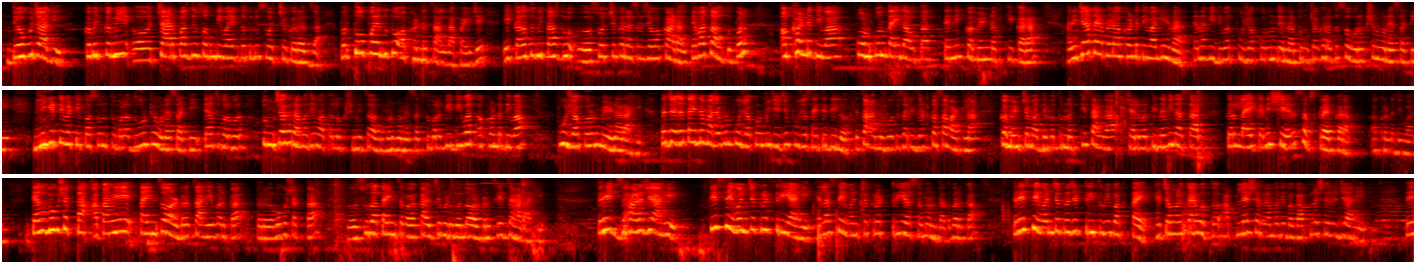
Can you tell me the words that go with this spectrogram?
देवपूजा आधी कमीत कमी चार पाच दिवसातून दिवा एकदा तुम्ही स्वच्छ करत जा. पण तोपर्यंत तो अखंड चालला पाहिजे. एखादा तुम्ही तास धु- स्वच्छ करण्यासाठी जेव्हा काढाल तेव्हा चालतो. पण अखंड दिवा कोणकोणताही लावतात त्यांनी कमेंट नक्की करा. आणि ज्या ताई आपल्याला अखंड दिवा घेणार त्यांना विधिवत पूजा करून देणार तुमच्या घराचं संरक्षण होण्यासाठी निगेटिव्हिटी पासून तुम्हाला दूर ठेवण्यासाठी त्याचबरोबर तुमच्या घरामध्ये माता लक्ष्मीचं आगमन होण्यासाठी तुम्हाला विधिवत अखंड दिवा पूजा करून मिळणार आहे. तर ज्या ज्या ताईंना माझ्याकडून पूजा करून मी जे जे पूजा साहित्य दिलं त्याचा अनुभव त्याचा रिझल्ट कसा वाटला कमेंटच्या माध्यमातून नक्की सांगा. चॅनलवरती नवीन असाल तर लाईक आणि शेअर सबस्क्राईब करा. अखंड दिवाण. त्यात बघू शकता आता हे ताईंचं ऑर्डरच आहे बरं का. तर बघू शकता सुद्धा सुधा ताईंचं बघा कालच्या व्हिडिओमधलं ऑर्डरच हे झाड आहे. तर हे झाड जे आहे ते सेवनचक्र ट्री आहे. ह्याला सेवनचक्र ट्री असं म्हणतात बरं का. तर हे सेवनचक्र जे ट्री तुम्ही बघताय ह्याच्यामुळे काय होतं आपल्या शरीरामध्ये बघा आपलं शरीर जे आहे ते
